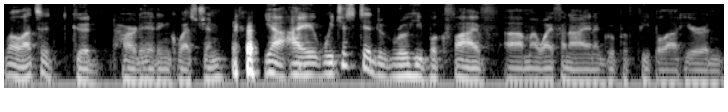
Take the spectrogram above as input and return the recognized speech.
well, that's a good hard hitting question. yeah, I we just did Ruhi Book Five, uh, my wife and I, and a group of people out here in,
